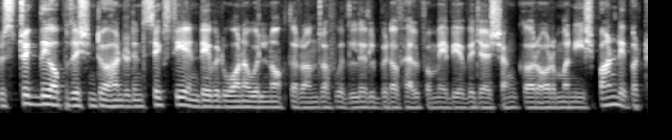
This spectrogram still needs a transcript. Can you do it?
restrict the opposition to 160 and David Warner will knock the runs off with a little bit of help from maybe a Vijay Shankar or a Manish Pandey. But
